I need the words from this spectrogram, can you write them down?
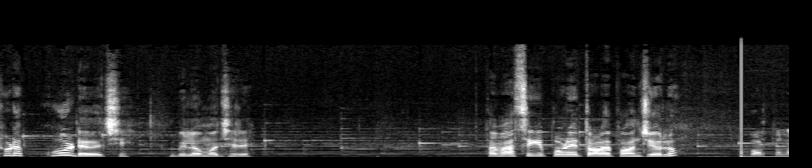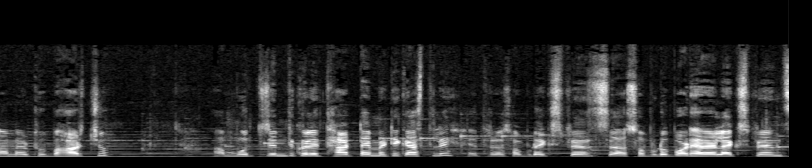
ଏଠି ଗୋଟେ କୂଅଟେ ଅଛି ବିଲ ମଝିରେ ତ ଆମେ ଆସିକି ପୁଣି ତଳେ ପହଞ୍ଚିଗଲୁ ବର୍ତ୍ତମାନ ଆମେ ଏଠୁ ବାହାରୁଛୁ ଆଉ ମୁଁ ଯେମିତି କହିଲି ଥାର୍ଡ଼ ଟାଇମ୍ ଏଠିକି ଆସିଥିଲି ଏଥର ସବୁଠୁ ଏକ୍ସପିରିଏନ୍ସ ସବୁଠୁ ବଢ଼ିଆ ରହିଲା ଏକ୍ସପିରିଏନ୍ସ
